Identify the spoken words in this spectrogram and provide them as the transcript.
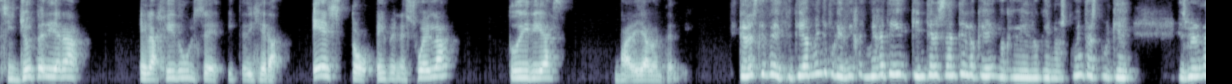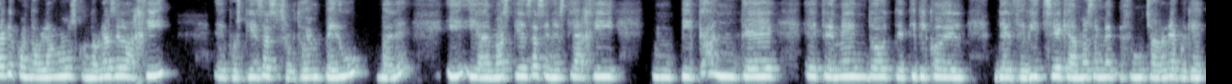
si yo te diera el ají dulce y te dijera, esto es Venezuela, tú dirías, Vale, ya lo entendí. Claro, es que efectivamente, porque fíjate qué interesante lo que, lo que, lo que nos cuentas, porque es verdad que cuando hablamos, cuando hablas del ají, eh, pues piensas sobre todo en Perú, ¿vale? Y, además piensas en este ají mm, picante, eh, tremendo, típico del, del, ceviche, que además me hace mucha gracia porque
